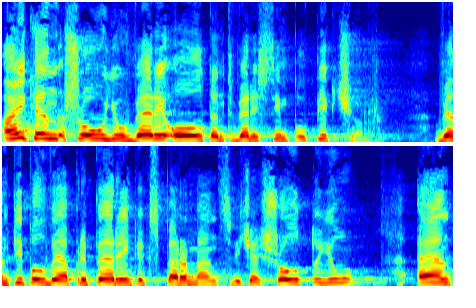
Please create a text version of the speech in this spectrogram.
I can show you very old and very simple picture. When people were preparing experiments, which I showed to you, and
